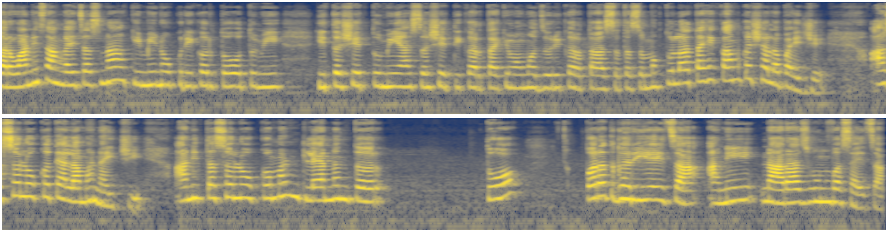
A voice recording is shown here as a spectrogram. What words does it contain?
गर्वाने सांगायचंस ना की मी नोकरी करतो तुम्ही इथं शेत तुम्ही असं शेती करता किंवा मजुरी करता असं तसं मग तुला आता हे काम कशाला पाहिजे? असं लोक त्याला म्हणायची. आणि तसं लोक म्हटल्यानंतर तो परत घरी यायचा आणि नाराज होऊन बसायचा.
